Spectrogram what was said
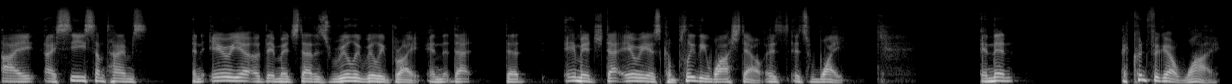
I I see sometimes an area of the image that is really really bright, and that that image, that area is completely washed out. It's, it's white. And then I couldn't figure out why.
